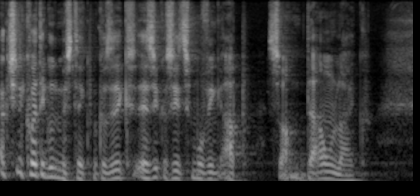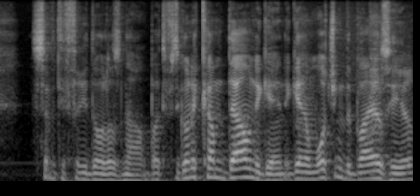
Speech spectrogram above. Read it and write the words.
actually quite a good mistake because as you can see it's moving up. So I'm down like $73 now but if it's going to come down again again I'm watching the buyers here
